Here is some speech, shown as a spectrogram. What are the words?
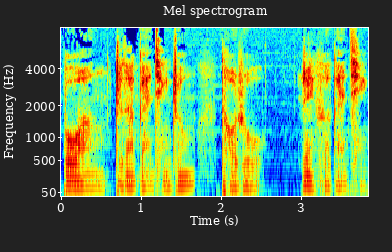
不往这段感情中投入任何感情。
